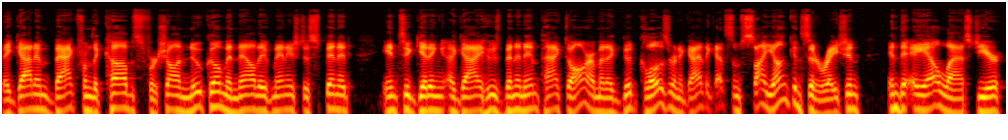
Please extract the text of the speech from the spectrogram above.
They got him back from the Cubs for Sean Newcomb, and now they've managed to spin it into getting a guy who's been an impact arm and a good closer and a guy that got some Cy Young consideration in the AL last year.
